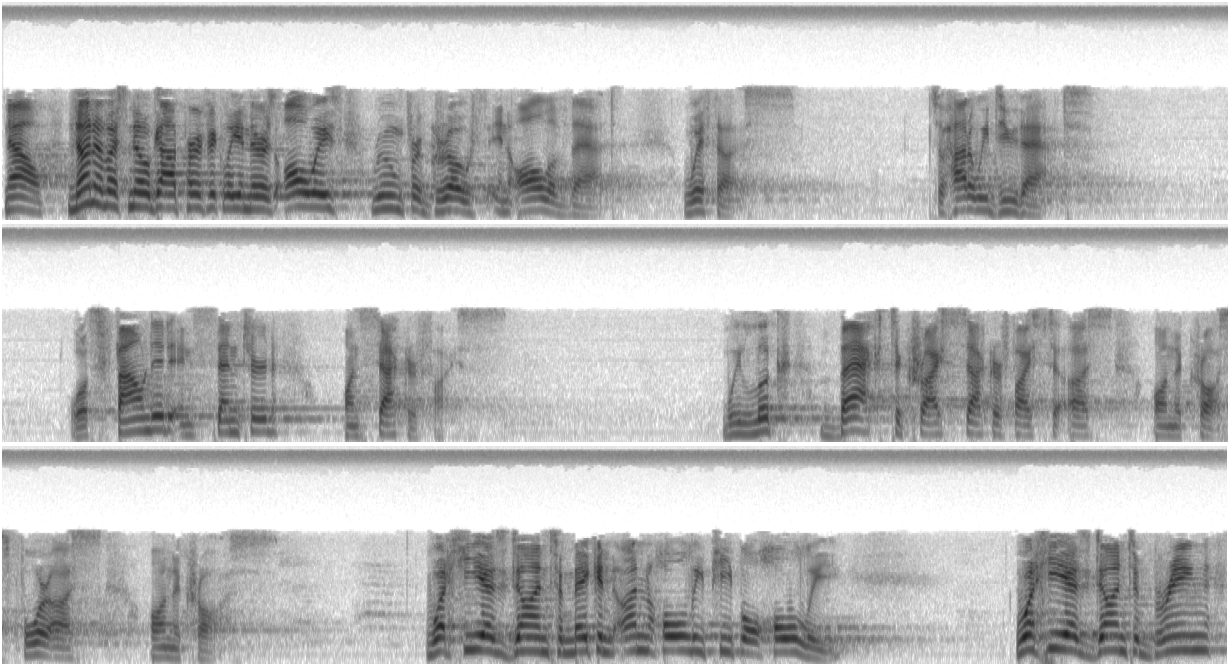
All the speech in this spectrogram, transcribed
Now, none of us know God perfectly, and there is always room for growth in all of that with us. So, how do we do that? Well, it's founded and centered on sacrifice. We look back to Christ's sacrifice to us on the cross, for us on the cross. What he has done to make an unholy people holy. What he has done to bring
